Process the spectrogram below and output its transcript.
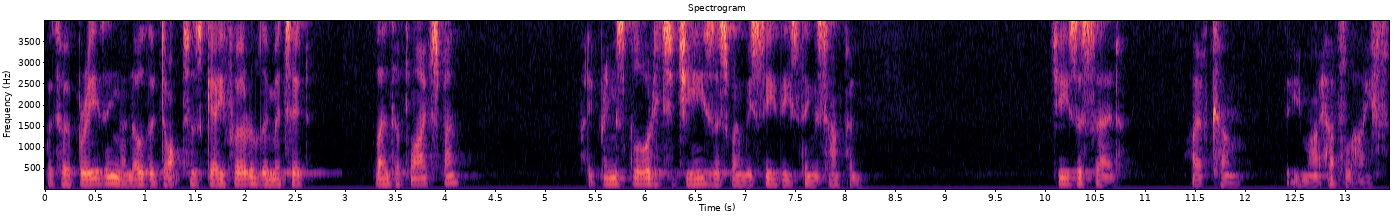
with her breathing. I know the doctors gave her a limited length of lifespan. But it brings glory to Jesus when we see these things happen. Jesus said, I have come that you might have life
